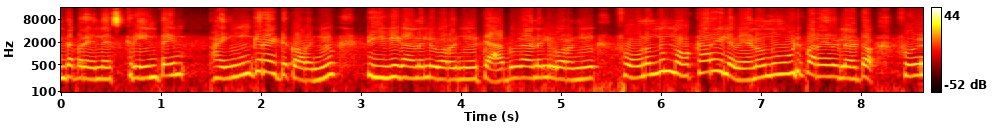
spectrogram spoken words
എന്താ പറയുന്നത് സ്ക്രീൻ ടൈം ഭയങ്കരമായിട്ട് കുറഞ്ഞു. ടി വി കാണൽ കുറഞ്ഞു ടാബ് കാണൽ കുറഞ്ഞു. ഫോണൊന്നും നോക്കാറില്ല വേണമെന്നും കൂടി പറയാറില്ല കേട്ടോ. ഫുൾ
